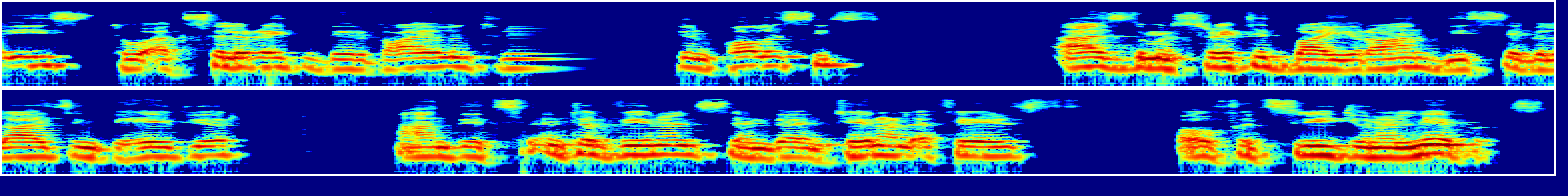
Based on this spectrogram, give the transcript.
East to accelerate their violent region policies, as demonstrated by Iran destabilizing behavior and its interference in the internal affairs of its regional neighbors?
